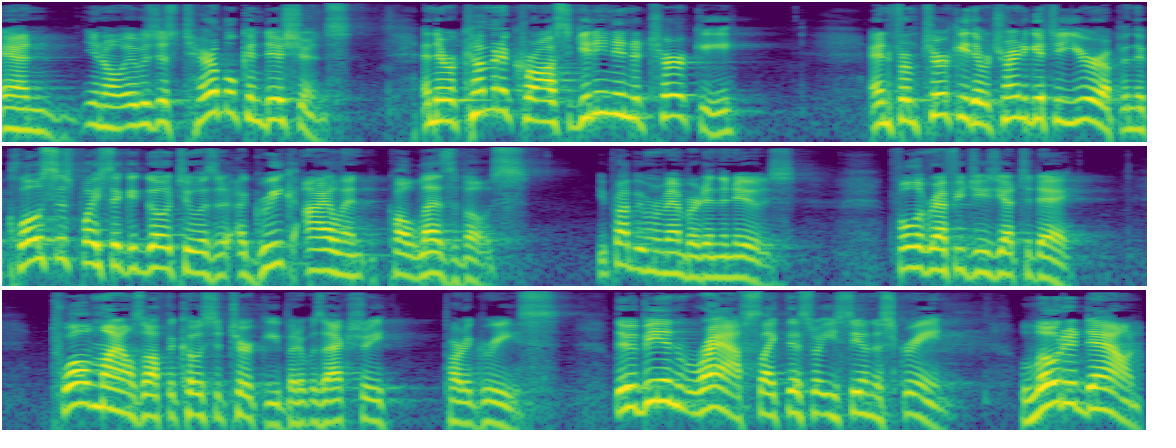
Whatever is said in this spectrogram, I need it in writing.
and you know, it was just terrible conditions. And they were coming across, getting into Turkey, and from Turkey, they were trying to get to Europe, and the closest place they could go to was a Greek island called Lesbos. You probably remember it in the news. Full of refugees yet today. 12 miles off the coast of Turkey, but it was actually part of Greece. They would be in rafts like this, what you see on the screen, loaded down.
